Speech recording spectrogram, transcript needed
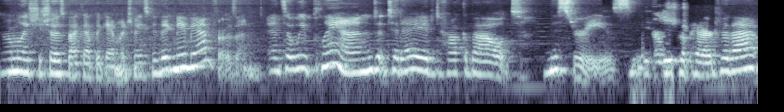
Normally she shows back up again, which makes me think maybe I'm frozen. And so we planned today to talk about mysteries. Are we prepared for that?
